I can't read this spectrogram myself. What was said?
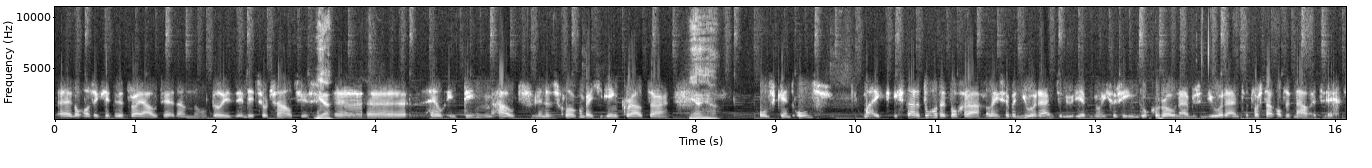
En nogmaals, ik zit in de try-out, hè, dan wil je in dit soort zaaltjes. Ja. Eh, heel intiem hout, en dat is geloof ik een beetje in-crowd daar. Ja, ja. Ons kent ons. Maar ik, ik sta er toch altijd wel graag. Alleen ze hebben een nieuwe ruimte nu, die heb ik nog niet gezien. Door corona hebben ze een nieuwe ruimte. Het was daar altijd, nou, het echt,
